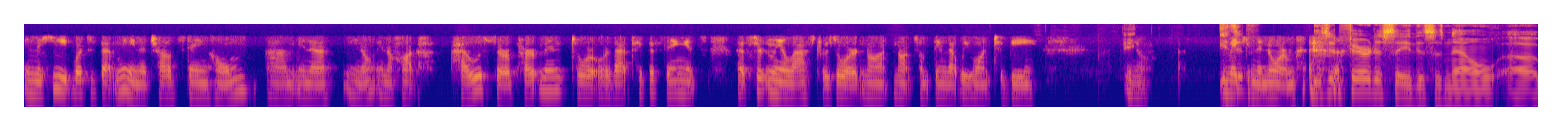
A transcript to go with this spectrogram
in the heat, what does that mean? A child staying home um, in a you know in a hot house or apartment or, or that type of thing. It's that's certainly a last resort, not not something that we want to be, you know, is making it, the norm. is it fair to say this is now uh,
